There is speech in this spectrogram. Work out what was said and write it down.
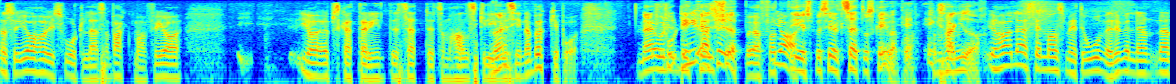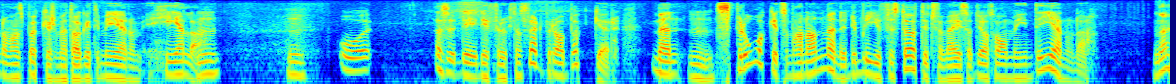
Alltså jag har ju svårt att läsa Backman för jag, jag uppskattar inte sättet som han skriver Nej. sina böcker på. Nej, och det, det, det- kan alltså, köper jag för att ja. det är ett speciellt sätt att skriva på. Som Exakt. han gör. Jag har läst en man som heter Ove. Det är väl den, den av hans böcker som jag tagit mig igenom hela. Mm. Mm. Och alltså det, det är fruktansvärt bra böcker. Men Mm. språket som han använder det blir ju för stötigt för mig så att jag tar mig inte igenom det. Nej.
